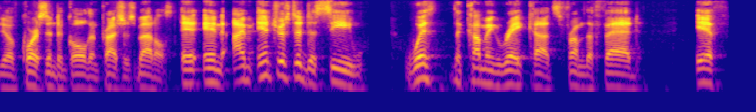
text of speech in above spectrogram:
you know, of course, into gold and precious metals. And, and I'm interested to see with the coming rate cuts from the Fed if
